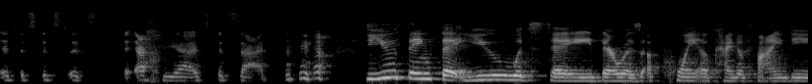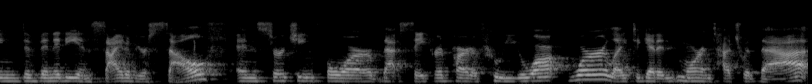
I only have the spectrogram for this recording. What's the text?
It's it's it's it's uh, yeah, it's it's sad. Do you think that you would say there was a point of kind of finding divinity inside of yourself and searching for that sacred part of who you are, were, like to get in more in touch with that?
